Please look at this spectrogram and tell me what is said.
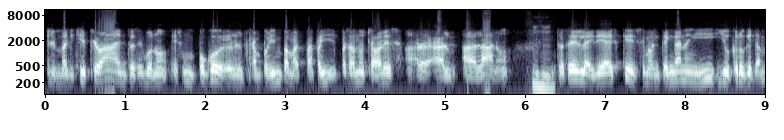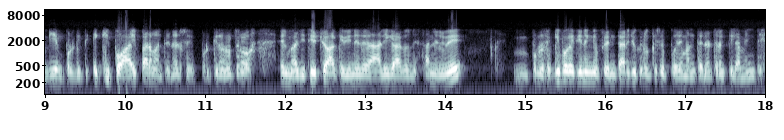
en el más 18A, entonces, bueno, es un poco el trampolín para, ir pasando chavales al, al, A, ¿no? Entonces la idea es que se mantengan ahí, yo creo que también, porque equipo hay para mantenerse, porque nosotros, el más 18A que viene de la liga donde está en el B, por los equipos que tienen que enfrentar, yo creo que se puede mantener tranquilamente.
